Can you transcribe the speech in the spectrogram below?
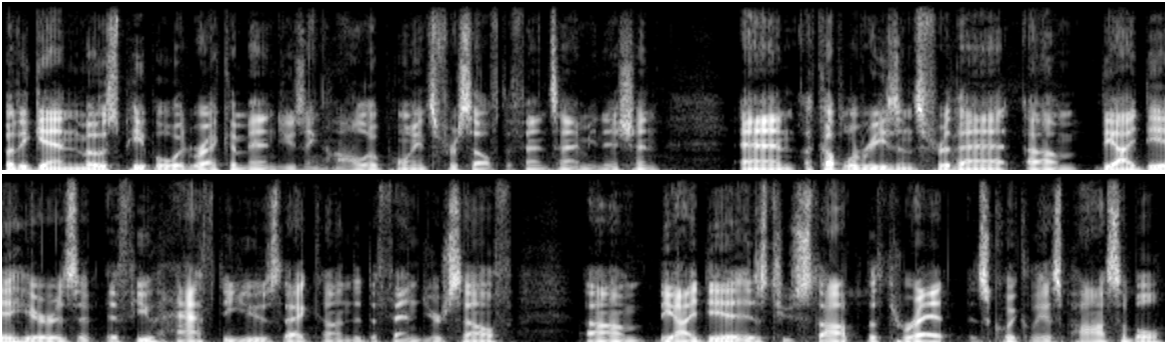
but again, most people would recommend using hollow points for self defense ammunition. And a couple of reasons for that. Um, the idea here is if you have to use that gun to defend yourself, um, the idea is to stop the threat as quickly as possible.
